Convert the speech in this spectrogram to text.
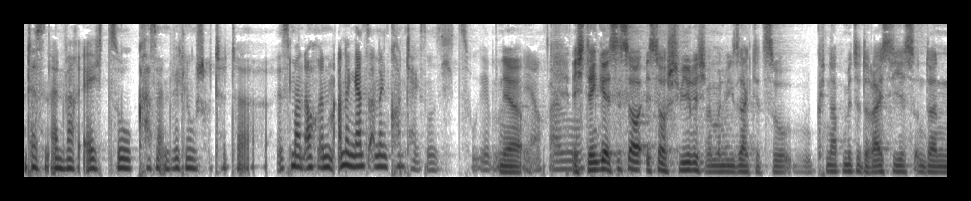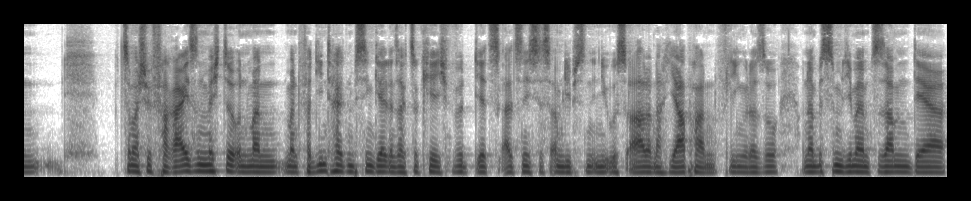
Das sind einfach echt so krasse Entwicklungsschritte. Da ist man auch in einem ganz anderen Kontext, muss ich zugeben. Ja. Also. Ich denke, es ist auch, ist auch schwierig, wenn man, wie gesagt, jetzt so knapp Mitte 30 ist und dann zum Beispiel verreisen möchte und man, man verdient halt ein bisschen Geld und sagt, okay, ich würde jetzt als nächstes am liebsten in die USA oder nach Japan fliegen oder so. Und dann bist du mit jemandem zusammen, der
